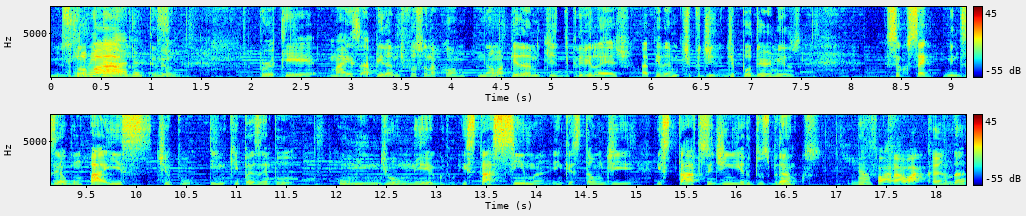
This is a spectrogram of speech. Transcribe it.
esnobado, Discriminado. entendeu? Sim. Porque, mas a pirâmide funciona como? Não a pirâmide de privilégio, a pirâmide tipo de, de poder mesmo. Você consegue me dizer algum país, tipo, em que, por exemplo, um índio ou um negro está acima em questão de status e dinheiro dos brancos? Não. Fora a Wakanda,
